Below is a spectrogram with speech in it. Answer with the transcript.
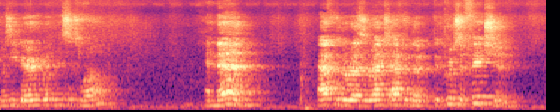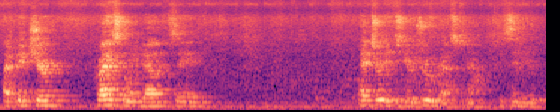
Was he bearing witness as well? And then, after the resurrection, after the, the crucifixion, I picture Christ going down and saying, Enter into your true rest now, to Simeon.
